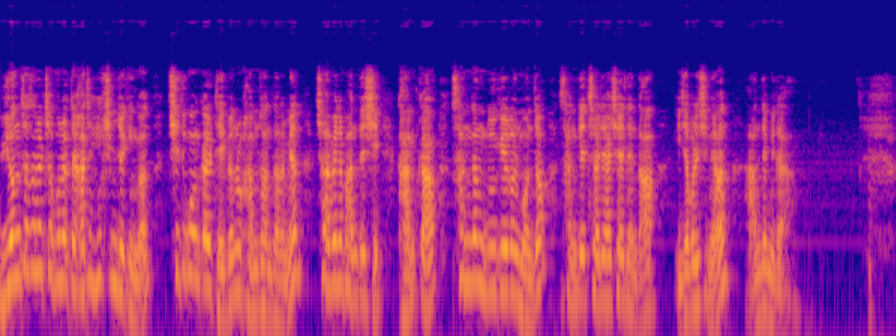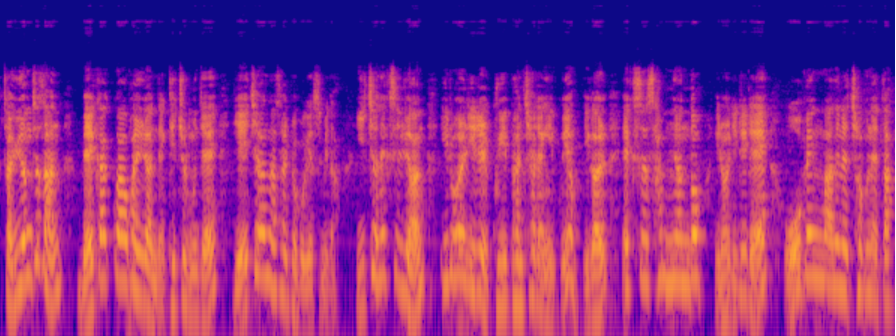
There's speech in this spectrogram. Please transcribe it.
유형자산을 처분할 때 가장 핵심적인 건 취득원가를 대변으로 감소한다면 차변에 반드시 감가 상각 누계액을 먼저 상계 처리하셔야 된다. 잊어버리시면 안 됩니다. 자, 유형자산 매각과 관련된 기출문제 예제 하나 살펴보겠습니다. 2000X1년 1월 1일 구입한 차량이 있고요. 이걸 X3년도 1월 1일에 500만 원에 처분했다.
